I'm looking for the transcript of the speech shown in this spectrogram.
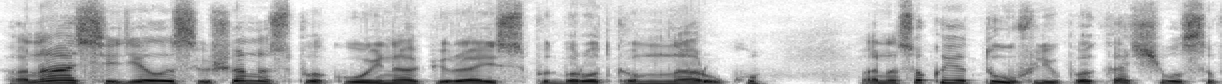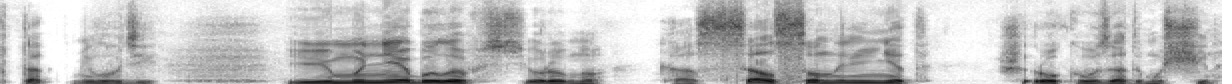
Она сидела совершенно спокойно, опираясь подбородком на руку, а носок ее туфли покачивался в такт мелодии. И мне было все равно, касался он или нет широкого зада мужчины.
